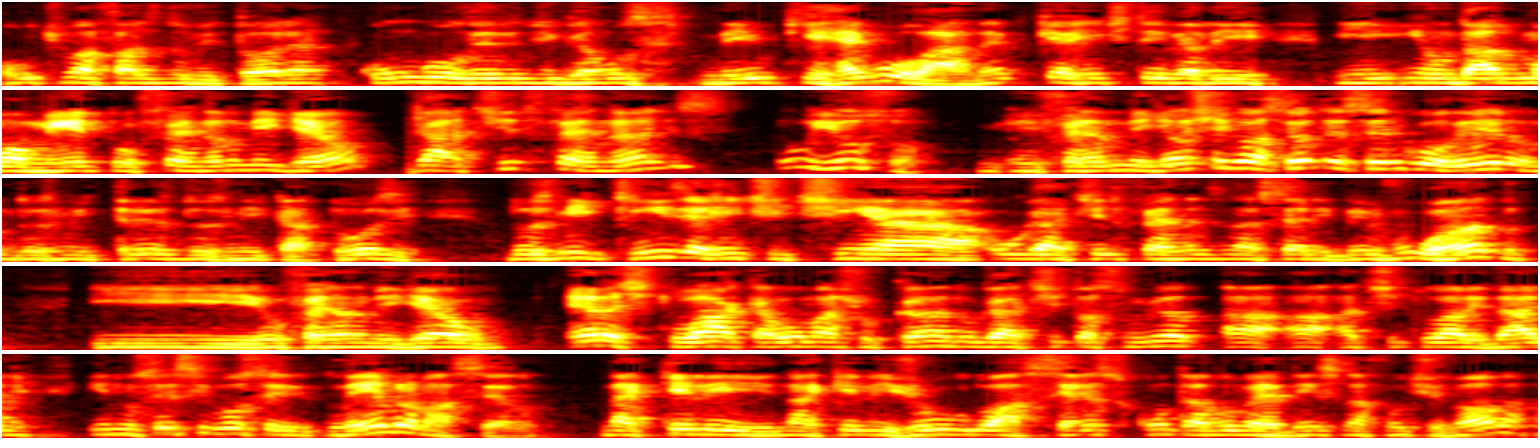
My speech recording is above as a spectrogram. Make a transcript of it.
a última fase do Vitória com um goleiro, digamos, meio que regular, né? Porque a gente teve ali em, em um dado momento o Fernando Miguel, Gatito Fernandes e o Wilson. O Fernando Miguel chegou a ser o terceiro goleiro em 2013, 2014. 2015 a gente tinha o Gatito Fernandes na Série B voando e o Fernando Miguel era titular, acabou machucando, o Gatito assumiu a, a, a, titularidade. E não sei se você lembra, Marcelo, naquele, naquele jogo do acesso contra a Luverdense na Fonte Nova,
